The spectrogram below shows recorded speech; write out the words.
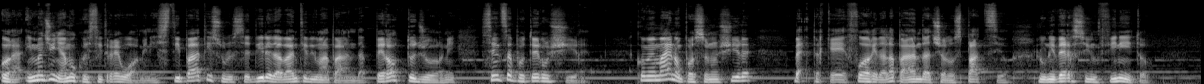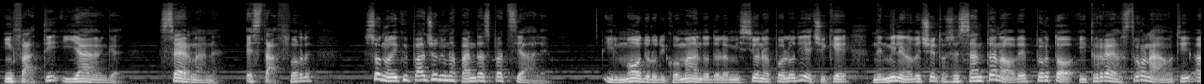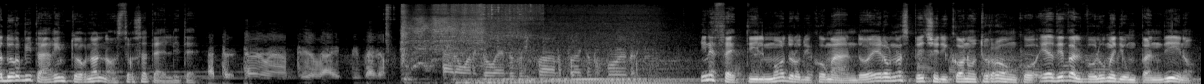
Ora, immaginiamo questi tre uomini, stipati sul sedile davanti di una panda, per otto giorni, senza poter uscire. Come mai non possono uscire? Beh, perché fuori dalla panda c'è lo spazio, l'universo infinito. Infatti, Young, Cernan e Stafford sono l'equipaggio di una panda spaziale, il modulo di comando della missione Apollo 10 che nel 1969 portò i tre astronauti ad orbitare intorno al nostro satellite. In effetti il modulo di comando era una specie di cono tronco e aveva il volume di un pandino.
